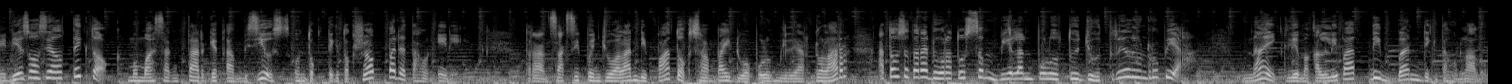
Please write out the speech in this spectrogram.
Media sosial TikTok memasang target ambisius untuk TikTok Shop pada tahun ini. Transaksi penjualan dipatok sampai 20 miliar dolar atau setara 297 triliun rupiah, naik lima kali lipat dibanding tahun lalu.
